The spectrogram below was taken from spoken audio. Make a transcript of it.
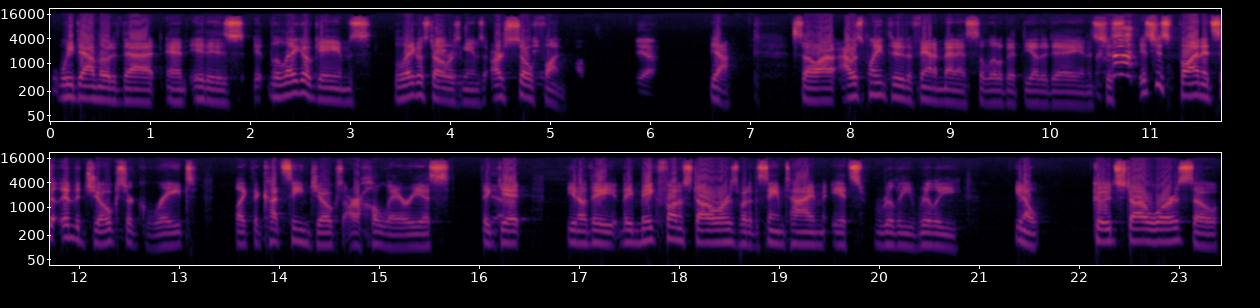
we downloaded that, and it is it, the Lego games. The Lego Star Wars games are so fun. Yeah. Yeah. So I, I was playing through the Phantom Menace a little bit the other day, and it's just it's just fun. It's and the jokes are great. Like the cutscene jokes are hilarious. They Yeah. get you know they they make fun of Star Wars, but at the same time, it's really really you know good Star Wars. So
